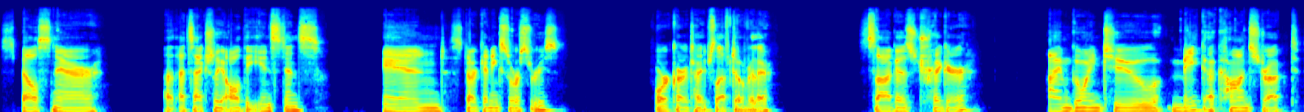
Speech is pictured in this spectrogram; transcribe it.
Spell Snare. Uh, that's actually all the instants. And start getting sorceries. Four card types left over there. Saga's trigger. I'm going to make a construct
